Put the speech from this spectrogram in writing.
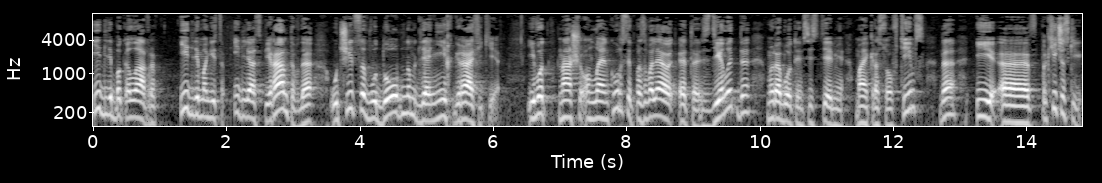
и для бакалавров, и для магистров, и для аспирантов да, учиться в удобном для них графике. И вот наши онлайн-курсы позволяют это сделать. Да? Мы работаем в системе Microsoft Teams, да? и э, практически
